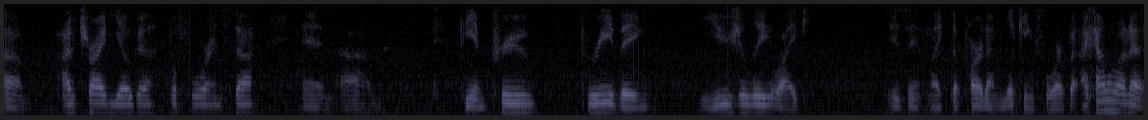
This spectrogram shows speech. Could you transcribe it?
Um, I've tried yoga before and stuff, and um, the improved breathing usually like isn't like the part I'm looking for. But I kind of want to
